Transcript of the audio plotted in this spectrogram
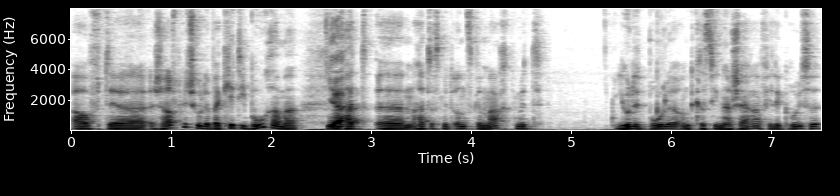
auf der Schauspielschule bei Kitty Buchhammer Ja. hat, ähm, hat es mit uns gemacht, mit Judith Bohle und Christina Scherrer, viele Grüße,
